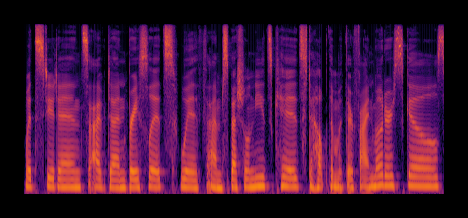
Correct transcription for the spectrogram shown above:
with students, I've done bracelets with um, special needs kids to help them with their fine motor skills.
